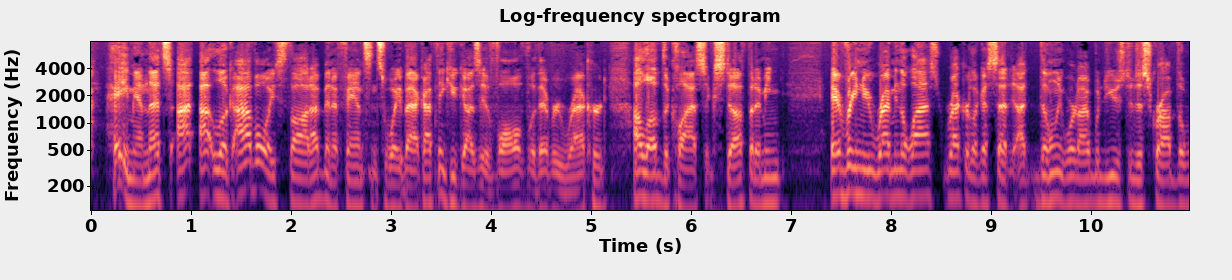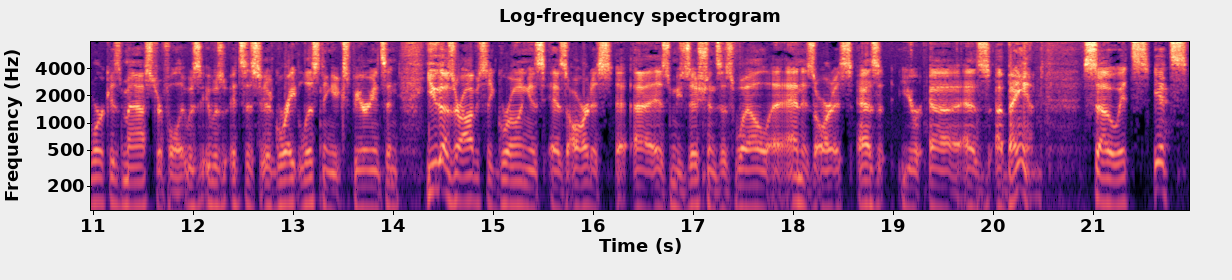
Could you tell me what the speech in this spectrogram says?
hey man that's I, I look i've always thought i've been a fan since way back. I think you guys evolve with every record. I love the classic stuff but i mean every new i mean the last record like i said I, the only word i would use to describe the work is masterful. It was it was it's just a great listening experience and you guys are obviously growing as as artists uh, as musicians as well and as artists as your uh, as a band. So it's it's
